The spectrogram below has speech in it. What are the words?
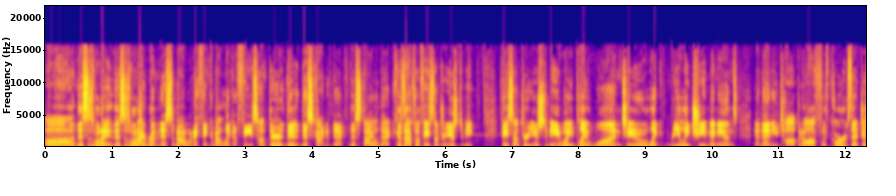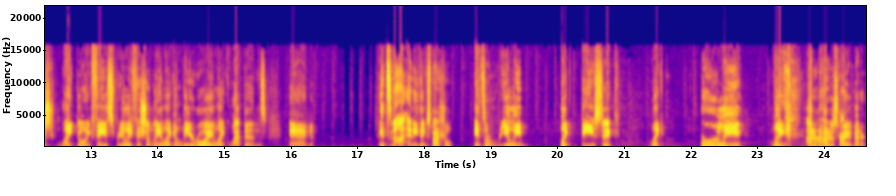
Uh, this is what I this is what I reminisce about when I think about like a face hunter, th this kind of deck, this style deck, because that's what face hunter used to be. Face hunter used to be well, you play one, two, like really cheap minions, and then you top it off with cards that just like going face really efficiently, like a Leeroy, like weapons, and it's not anything special. It's a really like basic, like early, like I don't know how to describe it better.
